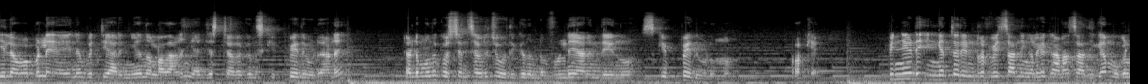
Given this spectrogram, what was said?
ഈ ലോബിൾ അതിനെ പറ്റി അറിഞ്ഞത് എന്നുള്ളതാണ്. ഞാൻ ജസ്റ്റ് അതൊക്കെ സ്കിപ്പ് ചെയ്ത് വിടുകയാണ്. രണ്ട് മൂന്ന് ക്വസ്റ്റ്യൻസ് അവർ ചോദിക്കുന്നുണ്ട്. ഫുള്ള് ഞാൻ എന്ത് ചെയ്യുന്നു? സ്കിപ്പ് ചെയ്ത് വിടുന്നു. ഓക്കെ പിന്നീട് ഇങ്ങനത്തെ ഒരു ഇന്റർഫേസ് ആണ് നിങ്ങൾക്ക് കാണാൻ സാധിക്കുക. മുകൾ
